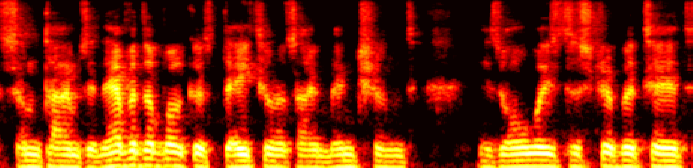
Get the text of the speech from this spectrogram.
sometimes inevitable because data, as I mentioned, is always distributed.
